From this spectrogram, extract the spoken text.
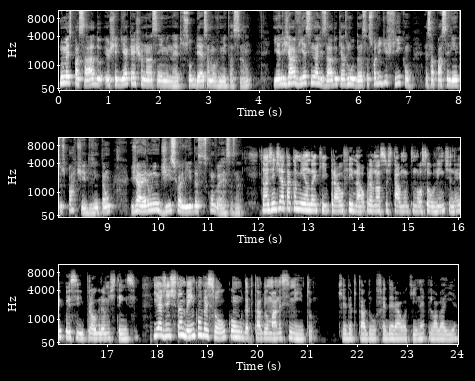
No mês passado, eu cheguei a questionar a CM Neto sobre essa movimentação e ele já havia sinalizado que as mudanças solidificam essa parceria entre os partidos. Então, já era um indício ali dessas conversas, né? Então, a gente já está caminhando aqui para o final, para não assustar muito nosso ouvinte, né, com esse programa extenso. E a gente também conversou com o deputado Elmar Nascimento, que é deputado federal aqui, né, pela Bahia,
